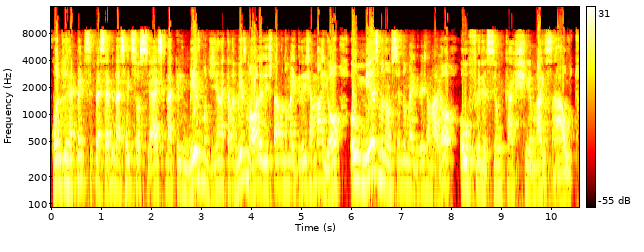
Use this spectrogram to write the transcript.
quando de repente se percebe nas redes sociais que naquele mesmo dia, naquela mesma hora, ele estava numa igreja maior, ou mesmo não sendo uma igreja maior, ofereceu um cachê mais alto.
